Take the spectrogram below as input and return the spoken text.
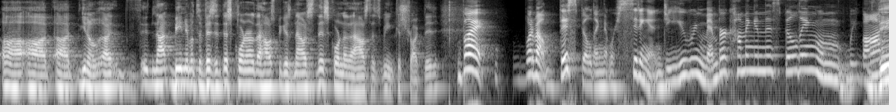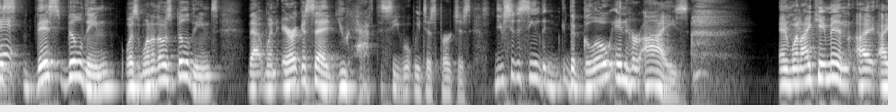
Uh, uh, uh, you know, uh, not being able to visit this corner of the house because now it's this corner of the house that's being constructed. But what about this building that we're sitting in? Do you remember coming in this building when we bought This it? this building was one of those buildings that when Erica said, "You have to see what we just purchased," you should have seen the the glow in her eyes. And when I came in, I I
